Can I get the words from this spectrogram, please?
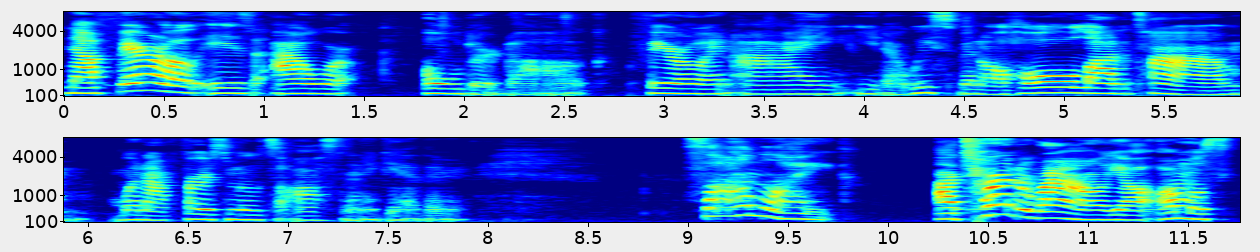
Now, Pharaoh is our older dog. Pharaoh and I, you know, we spent a whole lot of time when I first moved to Austin together. So I'm like, I turned around, y'all, almost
